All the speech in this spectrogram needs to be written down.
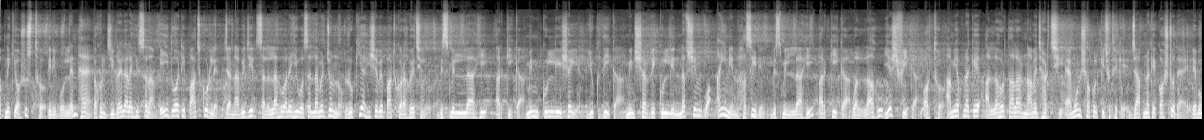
আপনি কি অসুস্থ? তিনি বললেন হ্যাঁ। তখন জিব্রাইল আলাইহিস সালাম এই দোয়াটি পাঠ করলেন, যা নাবিজির সাল্লাল্লাহু আলাইহি ওয়াসাল্লামের জন্য রুকিয়া হিসেবে পাঠ করা হয়েছিল। বিসমিল্লাহি আরকিকা মিন কুল্লি শাইইন ইউকদিকা মিন শাররি কুল্লি নাফসিন ওয়া আইনিন হাসিদিন। বিসমিল্লাহি আরকিকা ওয়াল্লাহু ইয়াশফিকা। অর্থ, আমি আপনাকে আল্লাহর তালার নামে ঝাড়ছি এমন সকল কিছু থেকে যা আপনাকে কষ্ট দেয় এবং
